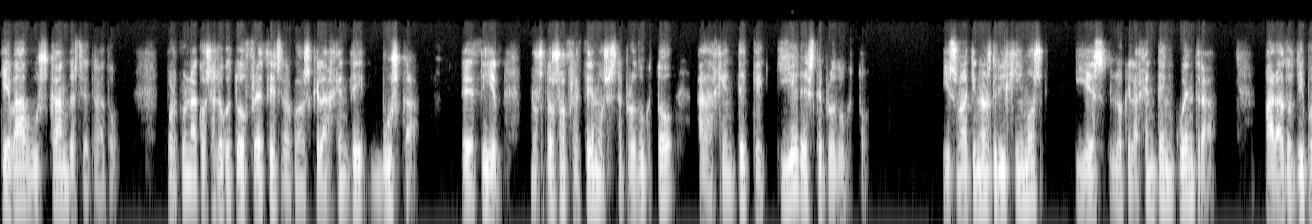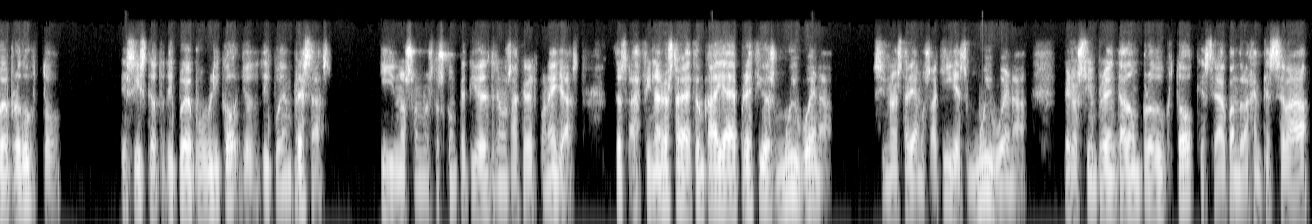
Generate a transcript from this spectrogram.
que va buscando este trato. Porque una cosa es lo que tú ofreces y otra cosa es que la gente busca. Es decir, nosotros ofrecemos este producto a la gente que quiere este producto y son a quienes nos dirigimos y es lo que la gente encuentra. Para otro tipo de producto existe otro tipo de público y otro tipo de empresas y no son nuestros competidores, tenemos que ver con ellas. Entonces, al final nuestra relación calidad de precio es muy buena. Si no estaríamos aquí, es muy buena, pero siempre he inventado un producto que sea cuando la gente se va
